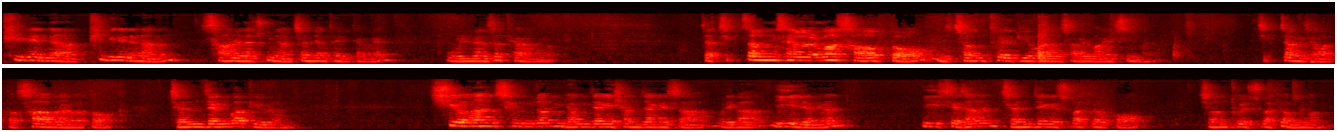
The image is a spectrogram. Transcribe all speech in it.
피비린내 나, 피비린내 나는 사느냐 죽느냐 전쟁터이기 때문에 울면서 태어나는 것. 자, 직장 생활과 사업도 이 전투에 비유하는 사람이 많이 있습니다. 직장 생활 또 사업을 하는 것도 전쟁과 비유를 합니다. 치열한 생존 경쟁의 현장에서 우리가 이기려면 이 세상은 전쟁일 수밖에 없고 전투일 수밖에 없는 겁니다.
